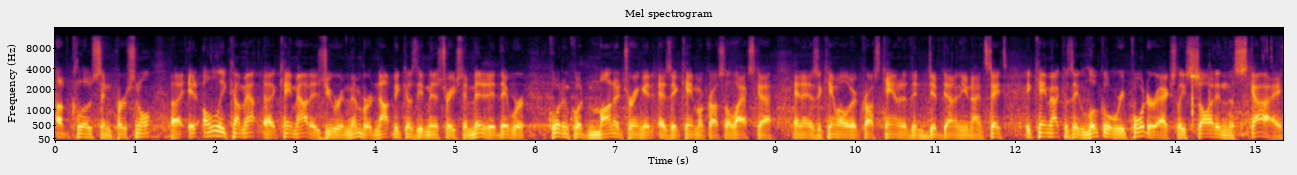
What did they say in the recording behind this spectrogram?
up close and personal. Uh, it only come out, uh, came out, as you remember, not because the administration admitted it. They were, quote unquote, monitoring it as it came across Alaska and as it came all the way across Canada, then dipped down in the United States. It came out because a local reporter actually saw it in the sky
